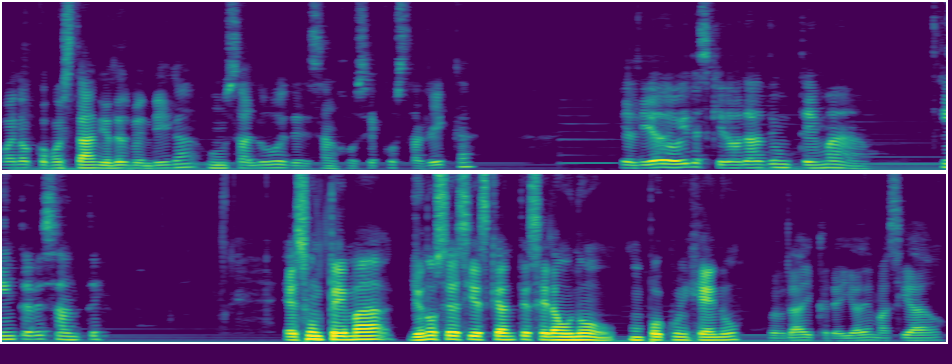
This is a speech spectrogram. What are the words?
Bueno, ¿cómo están? Dios les bendiga. Un saludo desde San José, Costa Rica. El día de hoy les quiero hablar de un tema interesante. Es un tema, yo no sé si es que antes era uno un poco ingenuo, ¿verdad? Y creía demasiado.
